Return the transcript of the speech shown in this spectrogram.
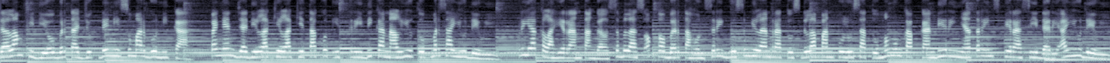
Dalam video bertajuk Denny Sumargo nikah, pengen jadi laki-laki takut istri di kanal YouTube Mersayu Dewi. Pria kelahiran tanggal 11 Oktober tahun 1981 mengungkapkan dirinya terinspirasi dari Ayu Dewi.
